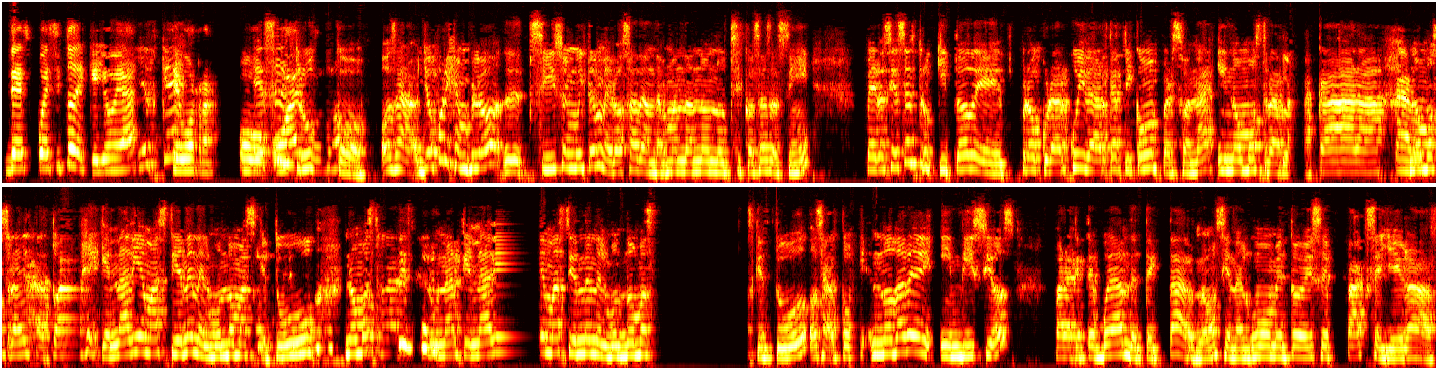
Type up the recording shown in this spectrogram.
despuésito de que yo vea, se borra. O, es el truco. O sea, yo, por ejemplo, eh, sí soy muy temerosa de andar mandando nudes y cosas así, pero sí es el truquito de procurar cuidarte a ti como persona y no mostrar la cara, no mostrar el tatuaje que nadie más tiene en el mundo más que tú, no mostrar este lunar que nadie más tiene en el mundo más que tú, o sea, no dar indicios para que te puedan detectar, ¿no? Si en algún momento ese pack se llega a...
